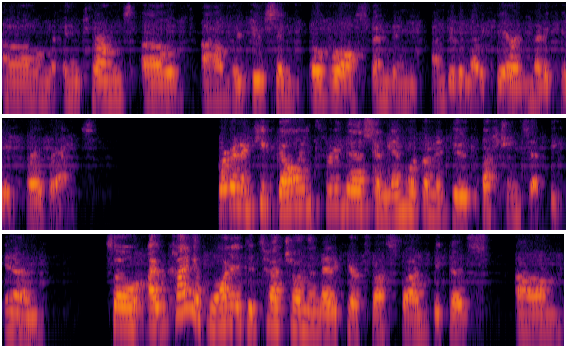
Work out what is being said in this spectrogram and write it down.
um, in terms of um, reducing overall spending under the Medicare and Medicaid programs? We're going to keep going through this and then we're going to do questions at the end. So I kind of wanted to touch on the Medicare Trust Fund because um,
